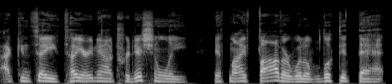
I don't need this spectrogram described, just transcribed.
I can say tell you right now, traditionally, if my father would have looked at that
